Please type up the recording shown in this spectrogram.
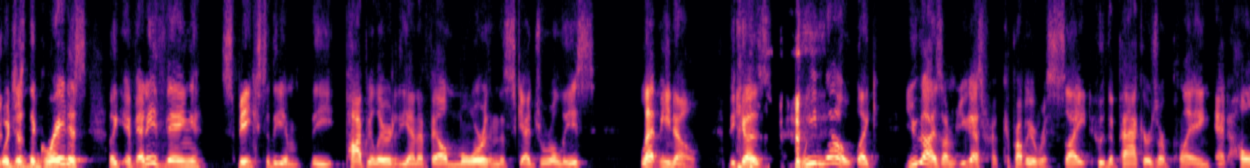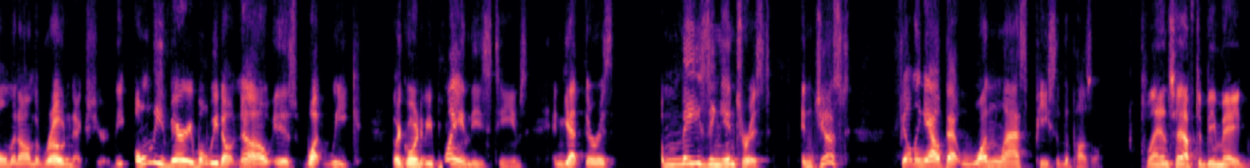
which is the greatest. Like, if anything speaks to the the popularity of the NFL more than the schedule release, let me know because we know, like, you guys, um, you guys could probably recite who the Packers are playing at home and on the road next year. The only variable we don't know is what week they're going to be playing these teams, and yet there is amazing interest in just filling out that one last piece of the puzzle. Plans have to be made.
